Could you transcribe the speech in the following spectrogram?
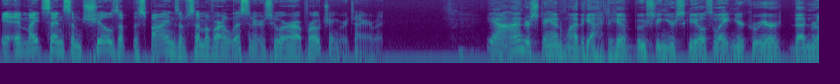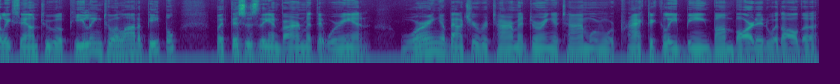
it, it, might send some chills up the spines of some of our listeners who are approaching retirement. Yeah, I understand why the idea of boosting your skills late in your career doesn't really sound too appealing to a lot of people, but this is the environment that we're in worrying about your retirement during a time when we're practically being bombarded with all the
